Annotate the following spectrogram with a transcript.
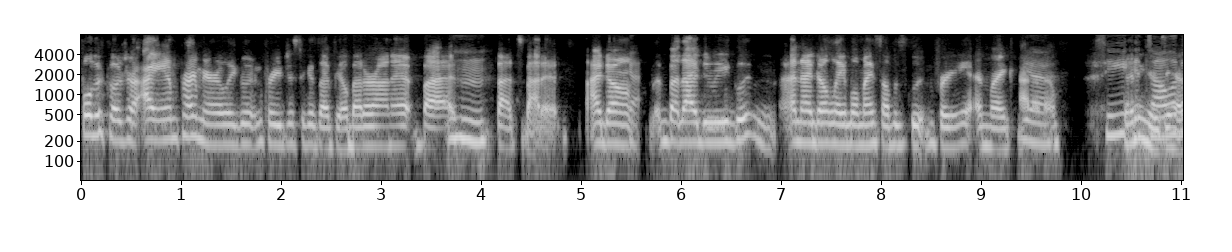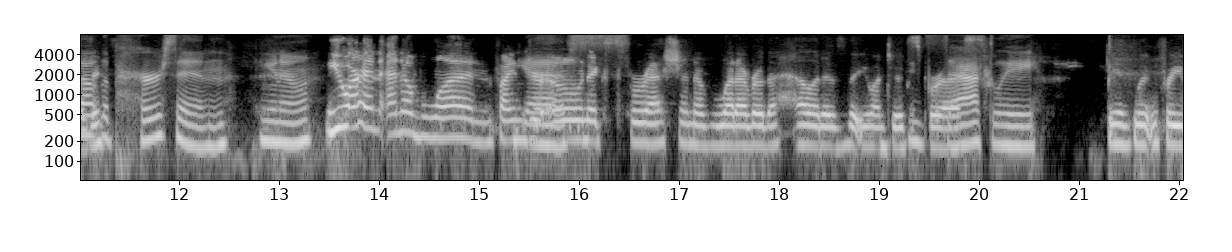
full disclosure, I am primarily gluten free just because I feel better on it, but Mhm. that's about it. I don't, Yeah. but I do eat gluten and I don't label myself as gluten free. And like, I Yeah. don't know. See, it's all about the person, you know. You are an N of one. Find your own expression of whatever the hell it is that you want to express. Exactly. Be a gluten free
